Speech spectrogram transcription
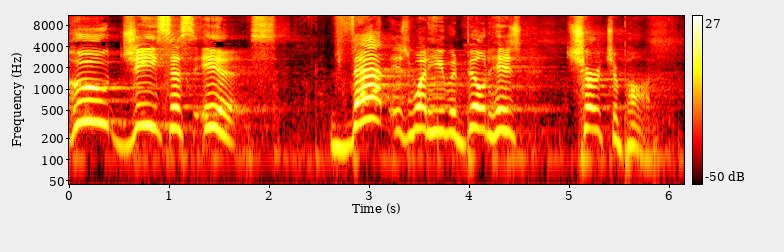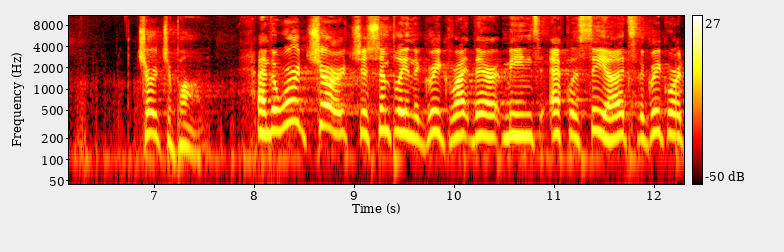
who Jesus is, that is what he would build his church upon. Church upon. And the word church, just simply in the Greek right there, it means ecclesia. It's the Greek word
